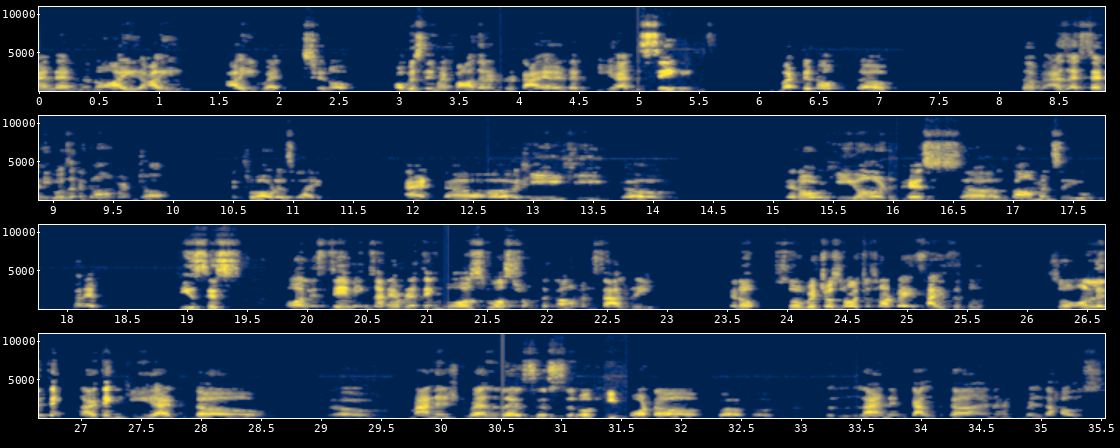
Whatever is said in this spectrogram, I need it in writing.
and then you know, I I I went. You know, obviously my father had retired and he had savings, but you know, the, the as I said, he was in a government job throughout his life, and uh, he he. Uh, you know, he earned his uh, government. He, it, his all his savings and everything was was from the government salary. You know, so which was no, which was not very sizable. So only thing I think he had uh, managed well is, is you know he bought a uh, land in Calcutta and had built a house.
